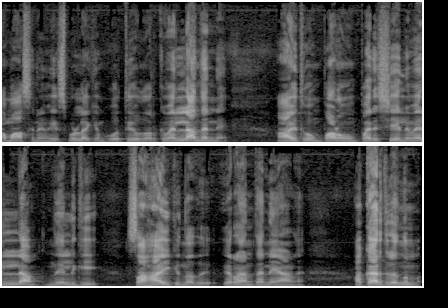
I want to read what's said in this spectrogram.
ഹമാസിനും ഹിസ്ബുള്ളയ്ക്കും ഹൂത്തിയുന്നവർക്കും എല്ലാം തന്നെ ആയുധവും പണവും പരിശീലനവും എല്ലാം നൽകി സഹായിക്കുന്നത് ഇറാൻ തന്നെയാണ്. അക്കാര്യത്തിലൊന്നും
